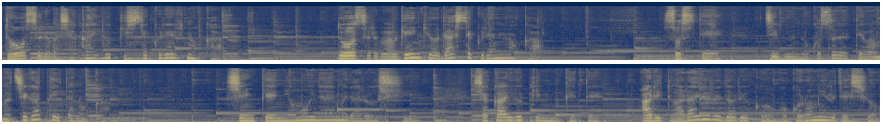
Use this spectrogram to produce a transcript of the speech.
どうすれば社会復帰してくれるのか？どうすれば元気を出してくれるのか。そして自分の子育ては間違っていたのか。真剣に思い悩むだろうし社会復帰に向けてありとあらゆる努力を試みるでしょう。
